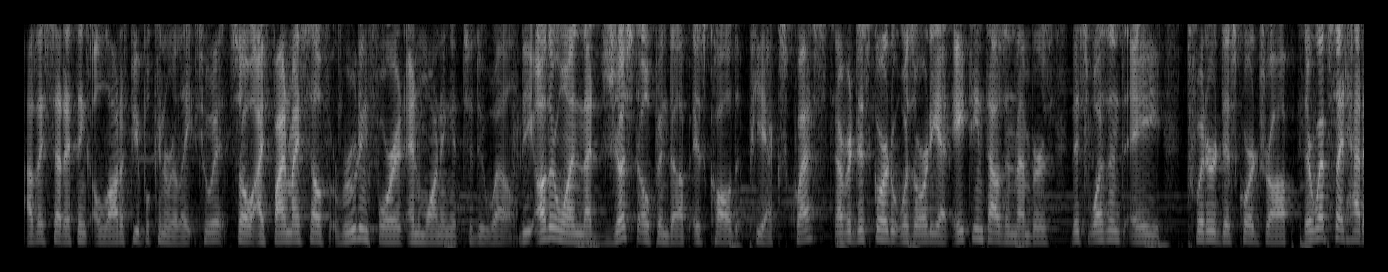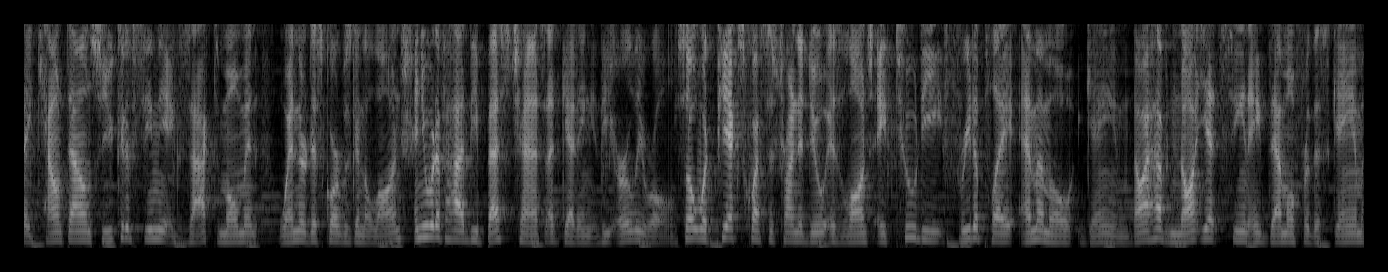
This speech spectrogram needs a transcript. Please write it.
As I said, I think a lot of people can relate to it. So I find myself rooting for it and wanting it to do well. The other one that just opened up is called PX Quest. However, Discord was already at 18,000 members. This wasn't a Twitter Discord drop. Their website had a countdown, so you could have seen the exact moment when their Discord was going to launch, and you would have had the best chance at getting the early roll. So what PX Quest is trying to do is launch a 2D free-to-play MMO game. Now, I have not yet seen a demo for this game.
